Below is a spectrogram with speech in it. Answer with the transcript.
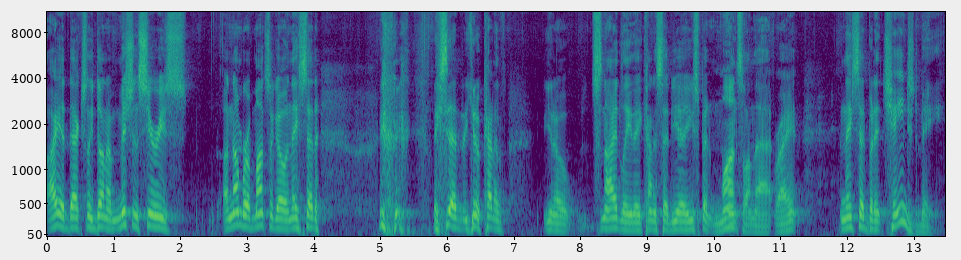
I had actually done a mission series a number of months ago, and they said, they said, you know, kind of, you know, snidely, they kind of said, yeah, you spent months on that, right? And they said, but it changed me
